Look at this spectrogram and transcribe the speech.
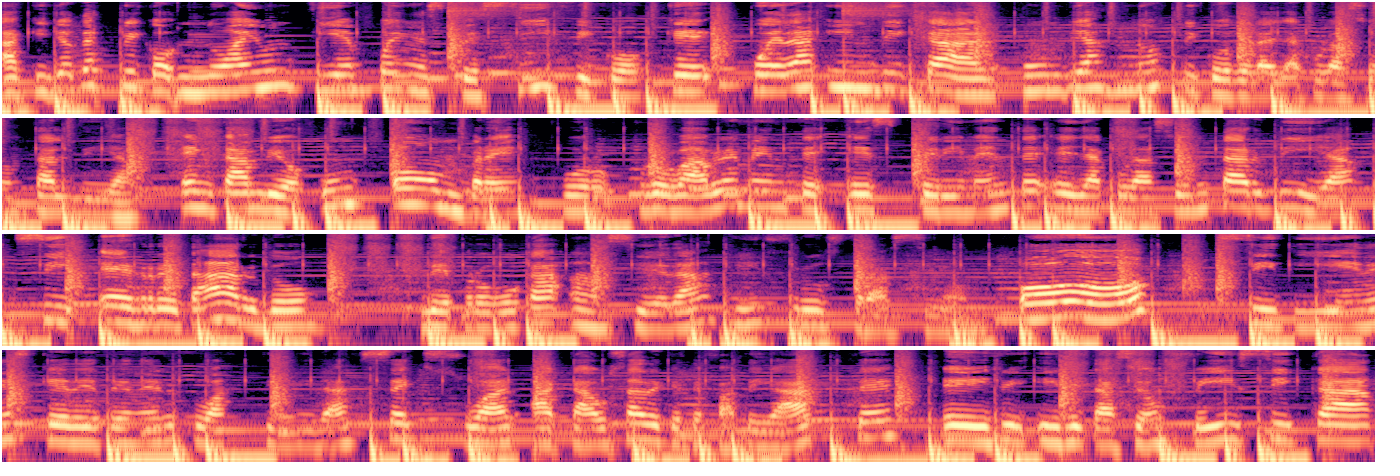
aquí yo te explico, no hay un tiempo en específico que pueda indicar un diagnóstico de la eyaculación tardía. En cambio, un hombre probablemente experimente eyaculación tardía si el retardo le provoca ansiedad y frustración. O si tienes que detener tu actividad sexual a causa de que te fatigaste, e irritación física,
